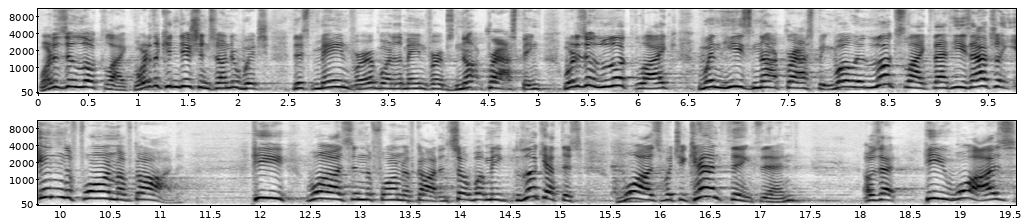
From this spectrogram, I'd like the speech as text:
what does it look like? What are the conditions under which this main verb, one of the main verbs, not grasping, what does it look like when he's not grasping? Well, it looks like that he's actually in the form of God. He was in the form of God. And so when we look at this was, what you can't think then, oh, was that he was,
